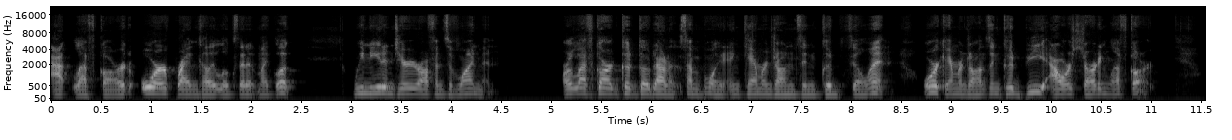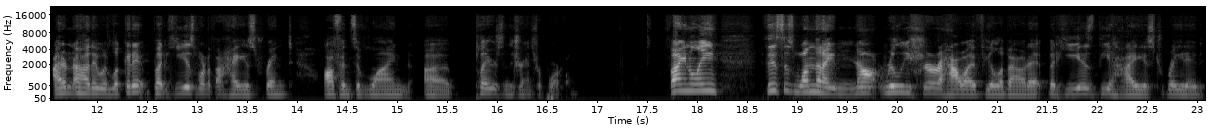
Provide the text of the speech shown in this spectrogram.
at left guard, or Brian Kelly looks at it and like, look, we need interior offensive linemen. Our left guard could go down at some point, and Cameron Johnson could fill in, or Cameron Johnson could be our starting left guard. I don't know how they would look at it, but he is one of the highest ranked offensive line uh, players in the transfer portal. Finally, this is one that I'm not really sure how I feel about it, but he is the highest rated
